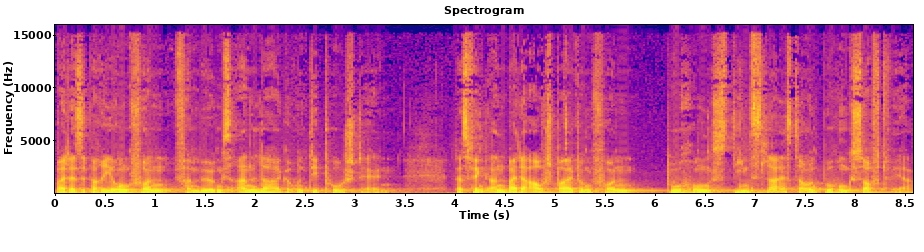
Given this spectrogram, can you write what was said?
bei der Separierung von Vermögensanlage und Depotstellen. Das fängt an bei der Aufspaltung von Buchungsdienstleister und Buchungssoftware.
